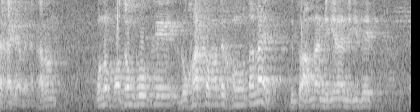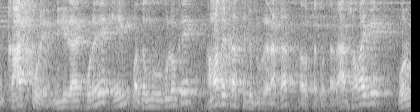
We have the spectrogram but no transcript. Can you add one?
দেখা যাবে না। কারণ কোনো পতঙ্গকে রোখার তো আমাদের ক্ষমতা নাই, কিন্তু আমরা নিজেরা নিজেদের কাজ করে, নিজেরা করে এই পতঙ্গগুলোকে আমাদের কাছ থেকে দূরে রাখার ব্যবস্থা করতে হবে। আর সবাইকে বলব,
